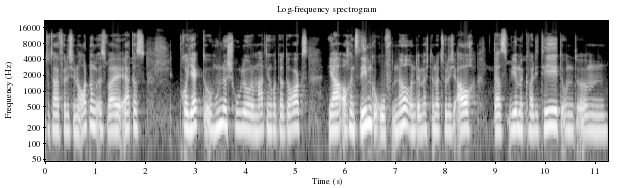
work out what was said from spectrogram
total völlig in Ordnung ist, weil er hat das Projekt Hundeschule oder Martin Rutter Dogs ja auch ins Leben gerufen, ne? Und er möchte natürlich auch, dass wir mit Qualität und ähm,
